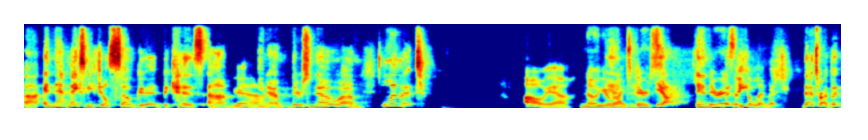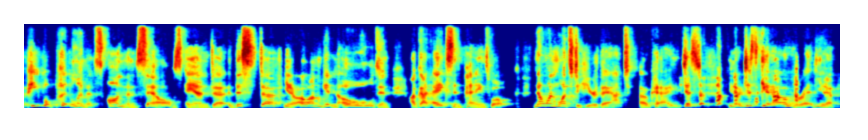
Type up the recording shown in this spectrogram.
uh, and that makes me feel so good because um, yeah. you know there's no um, limit. Oh yeah, no, you're and, right. There's yeah, and there isn't a limit. That's right. But people put limits on themselves. And uh, this stuff, you know, oh, I'm getting old and I've got aches and pains. Well, no one wants to hear that. Okay. Just, you know, just get over it. You know,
